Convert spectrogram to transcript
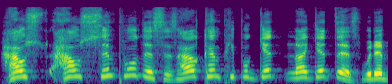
How how simple this is. How can people get not get this? Would it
